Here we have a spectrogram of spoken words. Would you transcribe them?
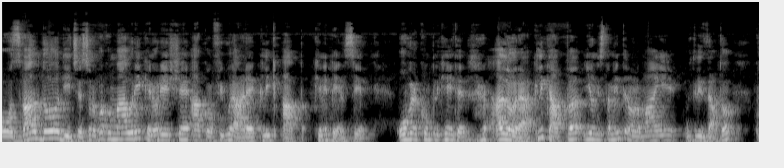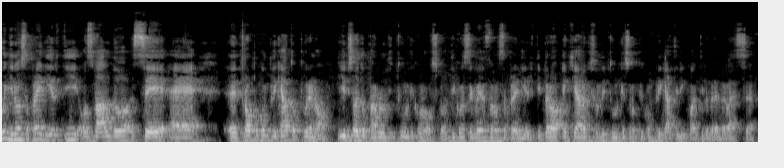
Osvaldo dice: Sono qua con Mauri che non riesce a configurare ClickUp. Che ne pensi? Overcomplicated? allora, ClickUp io onestamente non l'ho mai utilizzato, quindi non saprei dirti, Osvaldo, se è, è troppo complicato oppure no. Io di solito parlo di tool che conosco, di conseguenza non saprei dirti, però è chiaro che sono dei tool che sono più complicati di quanti dovrebbero essere.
